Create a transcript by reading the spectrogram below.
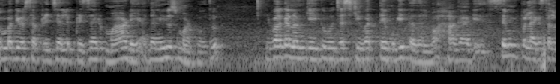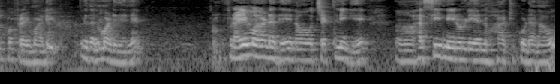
ತುಂಬ ದಿವಸ ಫ್ರಿಜ್ಜಲ್ಲಿ ಪ್ರಿಸರ್ವ್ ಮಾಡಿ ಅದನ್ನು ಯೂಸ್ ಮಾಡ್ಬೋದು. ಇವಾಗ ನಮಗೆ ಇದು ಜಸ್ಟ್ ಇವತ್ತೇ ಮುಗೀತದಲ್ವ? ಹಾಗಾಗಿ ಸಿಂಪಲಾಗಿ ಸ್ವಲ್ಪ ಫ್ರೈ ಮಾಡಿ ಇದನ್ನು ಮಾಡಿದ್ದೇನೆ. ಫ್ರೈ ಮಾಡದೆ ನಾವು ಚಟ್ನಿಗೆ ಹಸಿ ನೀರುಳ್ಳಿಯನ್ನು ಹಾಕಿ ಕೂಡ ನಾವು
